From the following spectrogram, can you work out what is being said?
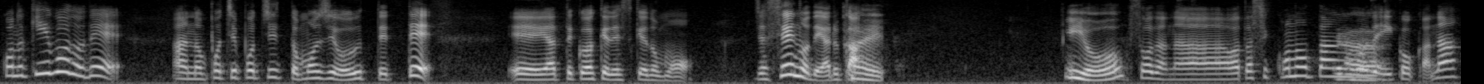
このキーボードであのポチポチっと文字を打ってって、えーやっていくわけですけどもじゃあせーのでやるか、はい。いいよ。そうだな私この単語でいこうかな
